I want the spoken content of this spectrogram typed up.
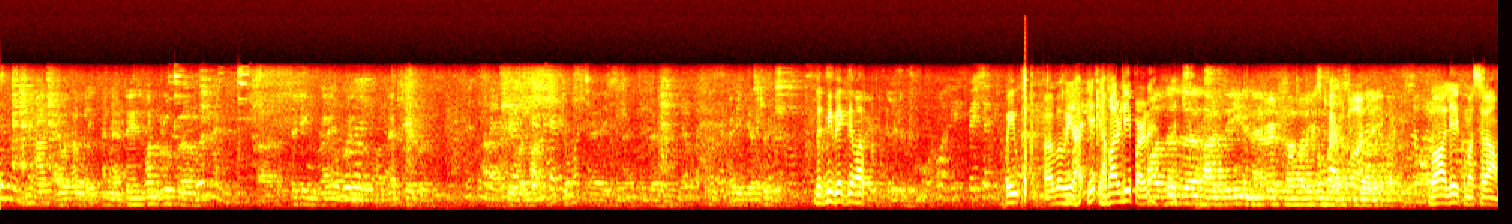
I was, uh, and uh, there is one group uh, sitting right on that table. Uh, They were not uh, in the wedding yesterday. Let me wake them up. भाई हमारे लिए पढ़ रहे हैं। वालेकुम अस्सलाम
